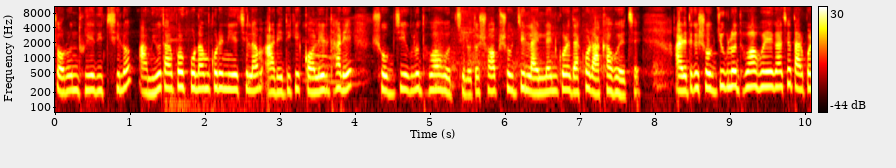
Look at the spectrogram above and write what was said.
চরণ ধুয়ে দিচ্ছিল, আমিও তারপর প্রণাম করে নিয়েছিলাম। আর এদিকে কলের ধারে সবজি এগুলো ধোয়া হচ্ছিল। তো সব সবজি লাইন লাইন করে দেখো রাখা হয়েছে। আর এদিকে সবজিগুলো ধোয়া হয়ে গেছে, তারপর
